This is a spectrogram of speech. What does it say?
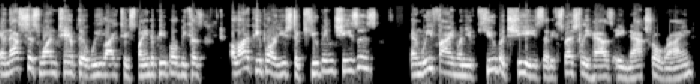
And that's just one tip that we like to explain to people because a lot of people are used to cubing cheeses. And we find when you cube a cheese that especially has a natural rind,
